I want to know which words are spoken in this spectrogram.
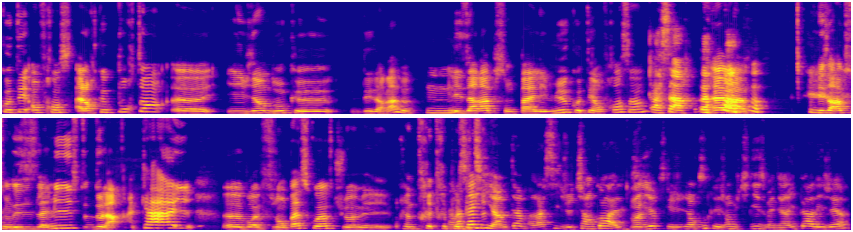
cotés en France. Alors que pourtant, euh, il vient donc euh, des Arabes. Mhm. Les Arabes sont pas les mieux cotés en France. Hein. Ah ça. Euh, les Arabes sont des islamistes, de la racaille, bref, j'en passe quoi, tu vois, mais rien de très très Racaille positif. qui est un terme raciste, je tiens encore à le dire Ouais. parce que j'ai l'impression que les gens l'utilisent de manière hyper légère.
